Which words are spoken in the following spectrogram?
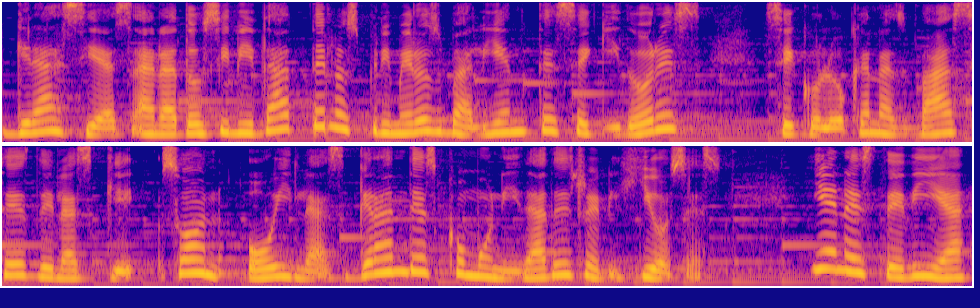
Gracias a la docilidad de los primeros valientes seguidores, se colocan las bases de las que son hoy las grandes comunidades religiosas y en este día,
